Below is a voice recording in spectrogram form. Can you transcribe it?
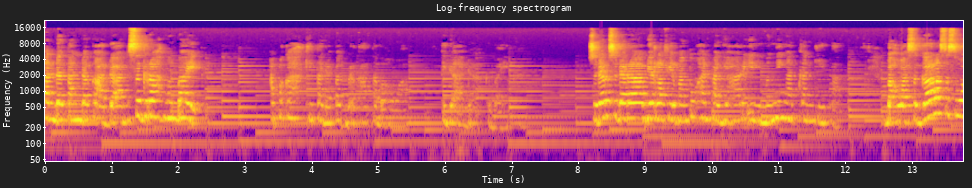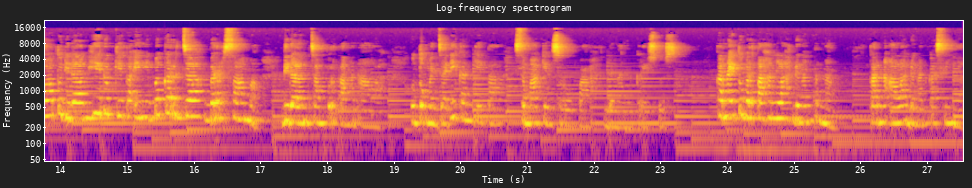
tanda-tanda keadaan segera membaik? Apakah kita dapat berkata bahwa tidak ada kebaikan? Saudara-saudara, biarlah firman Tuhan pagi hari ini mengingatkan kita bahwa segala sesuatu di dalam hidup kita ini bekerja bersama di dalam campur tangan Allah untuk menjadikan kita semakin serupa dengan Kristus. Karena itu bertahanlah dengan tenang karena Allah dengan kasihnya,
